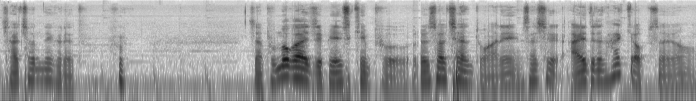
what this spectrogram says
잘 쳤네 그래도. 자, 부모가 이제 베이스 캠프를 설치하는 동안에 사실 아이들은 할 게 없어요.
